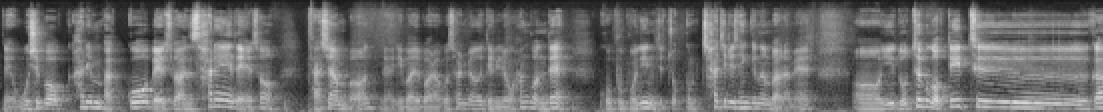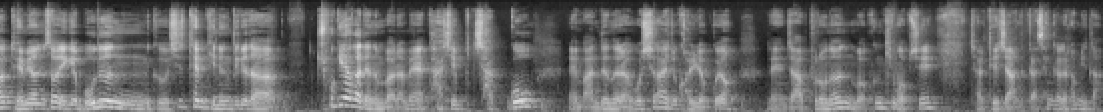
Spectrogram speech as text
네, 50억 할인 받고 매수한 사례에 대해서 다시 한번 네, 리바이벌하고 설명을 드리려고 한 건데 그 부분이 이제 조금 차질이 생기는 바람에 어, 이 노트북 업데이트가 되면서 이게 모든 그 시스템 기능들이 다 초기화가 되는 바람에 다시 잡고 예, 만드느라고 시간이 좀 걸렸고요. 네, 이제 앞으로는 뭐 끊김없이 잘 되지 않을까 생각을 합니다.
